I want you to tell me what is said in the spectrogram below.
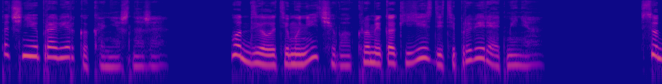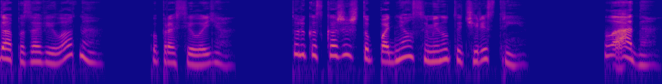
Точнее, проверка, конечно же. Вот делать ему нечего, кроме как ездить и проверять меня. «Сюда позови, ладно?» — попросила я. «Только скажи, чтоб поднялся минуты через три». «Ладно».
